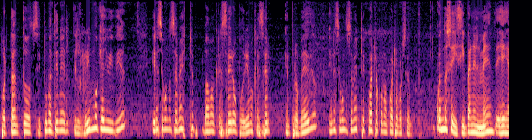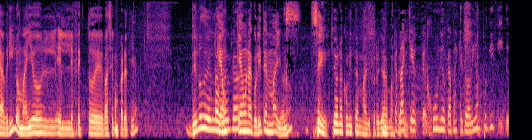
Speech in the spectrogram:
Por tanto, si tú mantienes el, el ritmo que hay hoy día, en el segundo semestre vamos a crecer o podríamos crecer en promedio en el segundo semestre 4,4%. ¿Cuándo se disipa en el mes? ¿Es abril o mayo el, el efecto de base comparativa? De lo de la Queda, huelga, queda una colita en mayo, ¿no? Sí, queda una colita en mayo, pero ya más Capaz pequeña. que junio, capaz que todavía un poquitito.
